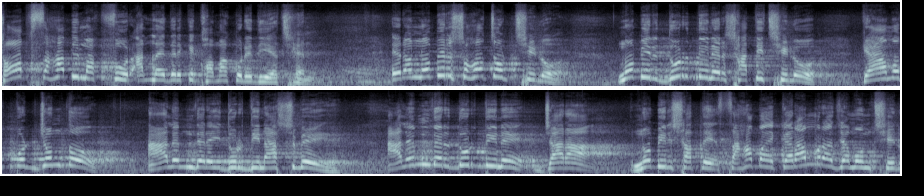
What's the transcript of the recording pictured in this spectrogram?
সব সাহাবি মাকফুর আল্লাহ এদেরকে ক্ষমা করে দিয়েছেন। এরা নবীর সহচর ছিল, নবীর দুর্দিনের সাথী ছিল। কেয়ামত পর্যন্ত আলেমদের এই দুর্দিন আসবে। আলেমদের দুর্দিনে যারা নবীর সাথে সাহাবায় কেরামরা যেমন ছিল,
